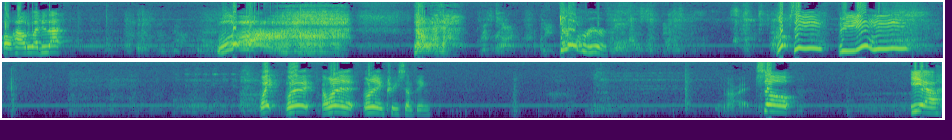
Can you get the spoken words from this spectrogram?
oh, how do I do that? Get over here! I wanna increase something. Alright, so, yeah,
